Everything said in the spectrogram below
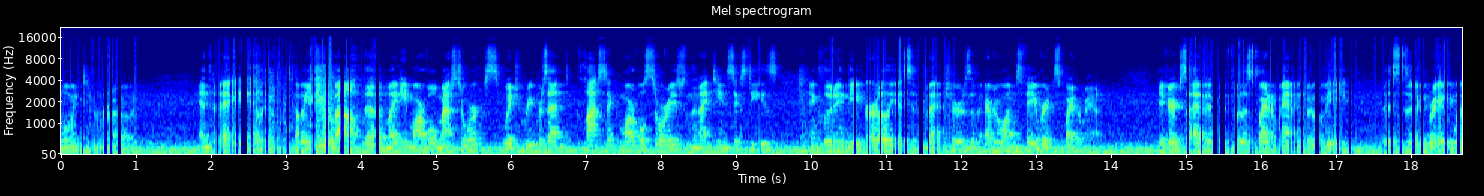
Wilmington Road. And today I'd like to tell you about the Mighty Marvel Masterworks, which represent classic Marvel stories from the 1960s, including the earliest adventures of everyone's favorite Spider-Man. If you're excited for the Spider-Man movie, this is a great way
